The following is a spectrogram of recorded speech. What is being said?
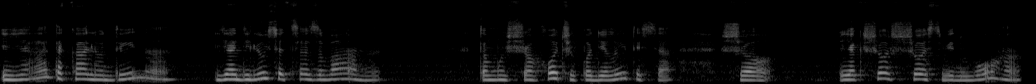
І я така людина, я ділюся це з вами, тому що хочу поділитися, що якщо щось від Бога,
